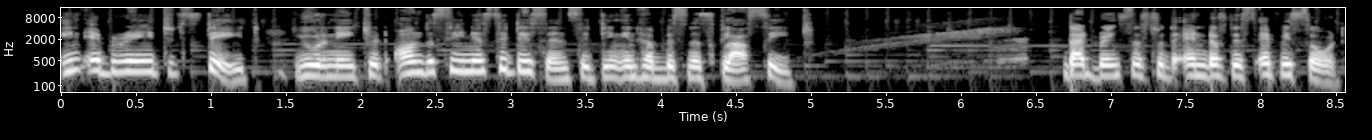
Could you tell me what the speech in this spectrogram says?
inebriated state, urinated on the senior citizen sitting in her business class seat. That brings us to the end of this episode.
